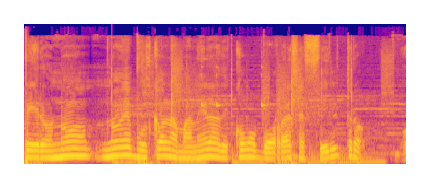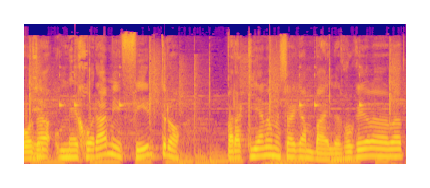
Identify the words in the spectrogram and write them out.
Pero no, no he buscado la manera de cómo borrar ese filtro. O sea, mejorar mi filtro para que ya no me salgan bailes. Porque yo la verdad,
